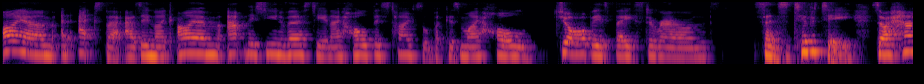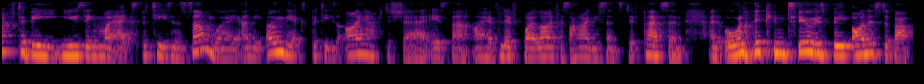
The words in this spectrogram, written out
I am an expert, as in, like, I am at this university and I hold this title because my whole job is based around sensitivity. So I have to be using my expertise in some way. And the only expertise I have to share is that I have lived my life as a highly sensitive person. And all I can do is be honest about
